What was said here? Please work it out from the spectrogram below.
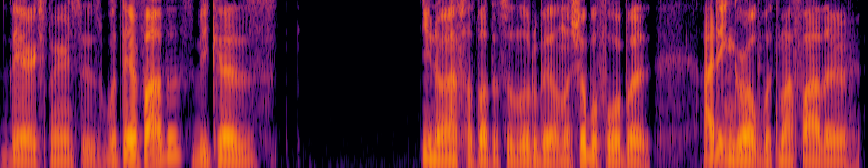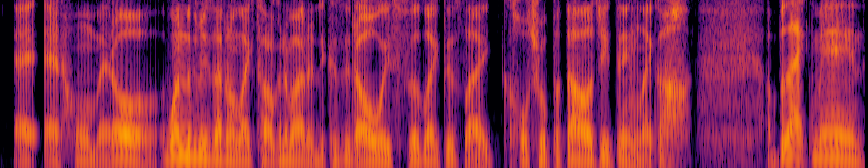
their experiences with their fathers because, you know, I've talked about this a little bit on the show before, but I didn't grow up with my father at, at home at all. One of the reasons I don't like talking about it because it always feels like this like cultural pathology thing, like, oh, a black man,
